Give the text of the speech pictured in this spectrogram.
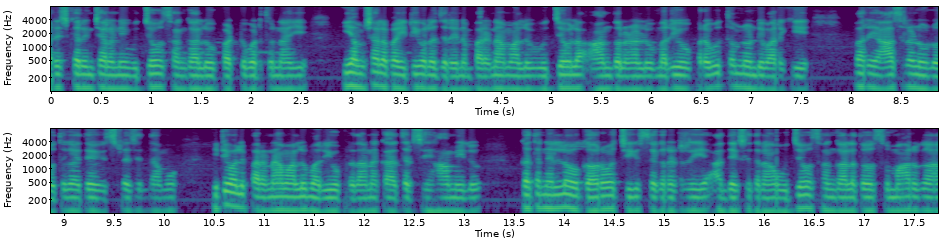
పరిష్కరించాలని ఉద్యోగ సంఘాలు పట్టుబడుతున్నాయి. ఈ అంశాలపై ఇటీవల జరిగిన పరిణామాలు, ఉద్యోగుల ఆందోళనలు మరియు ప్రభుత్వం నుండి వారికి వారి ఆశలను లోతుగా అయితే విశ్లేషిద్దాము. ఇటీవలి పరిణామాలు మరియు ప్రధాన కార్యదర్శి హామీలు గత నెలలో గౌరవ చీఫ్ సెక్రటరీ అధ్యక్షతన ఉద్యోగ సంఘాలతో సుమారుగా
